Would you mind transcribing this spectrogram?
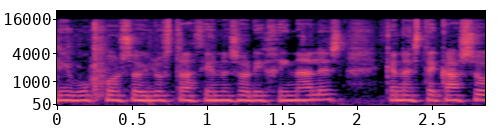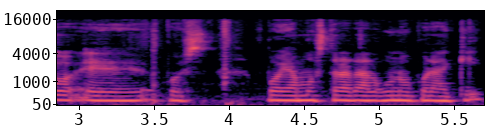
dibujos o ilustraciones originales que en este caso, pues voy a mostrar alguno por aquí.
